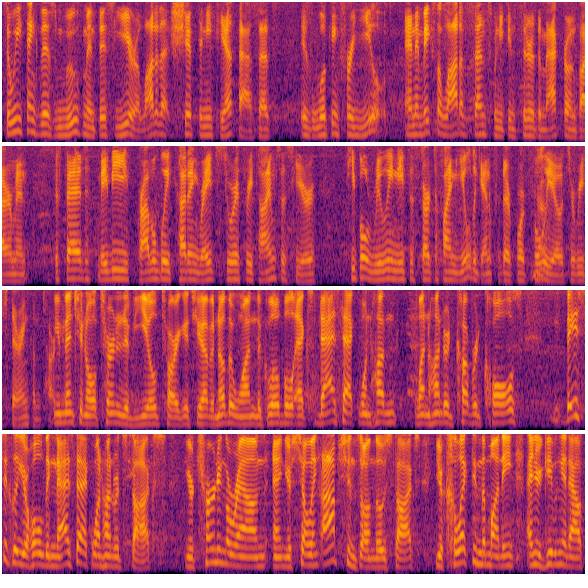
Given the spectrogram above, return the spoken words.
So we think this movement this year, a lot of that shift in ETF assets is looking for yield. And it makes a lot of sense when you consider the macro environment. The Fed maybe probably cutting rates two or three times this year. People really need to start to find yield again for their portfolio yeah. to reach their income target. You mentioned alternative yield targets. You have another one, the Global X NASDAQ 100, 100 covered calls basically you're holding NASDAQ 100 stocks, you're turning around and you're selling options on those stocks, you're collecting the money, and you're giving it out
